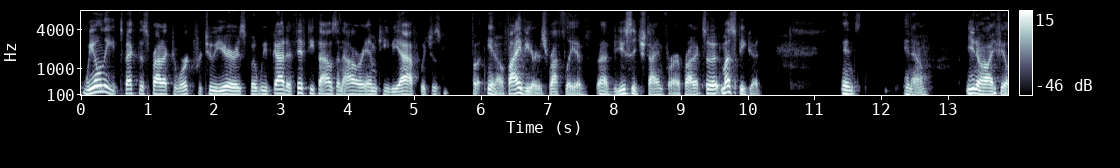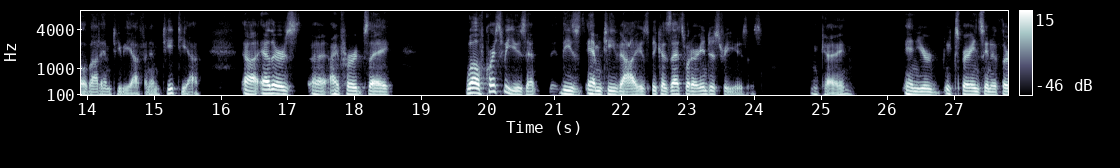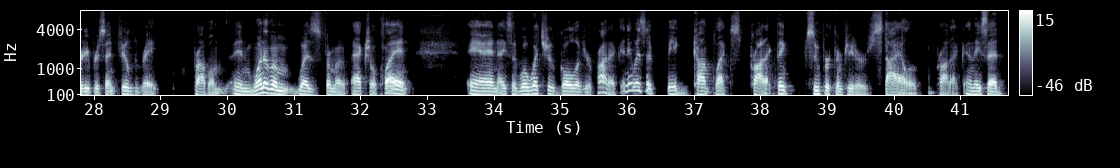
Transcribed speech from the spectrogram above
we only expect this product to work for two years, but we've got a 50,000 hour MTBF, which is, you know, five years roughly of, of usage time for our product. So it must be good. And, you know, you know how I feel about MTBF and MTTF. Uh, others uh, I've heard say, well, of course we use it, these MT values because that's what our industry uses. Okay and you're experiencing a 30% field rate problem. And one of them was from an actual client. And I said, Well, what's your goal of your product? And it was a big, complex product, think supercomputer style product. And they said,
